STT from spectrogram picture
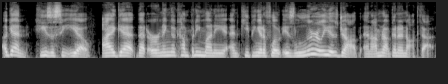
Again, he's a CEO. I get that earning a company money and keeping it afloat is literally his job, and I'm not going to knock that.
